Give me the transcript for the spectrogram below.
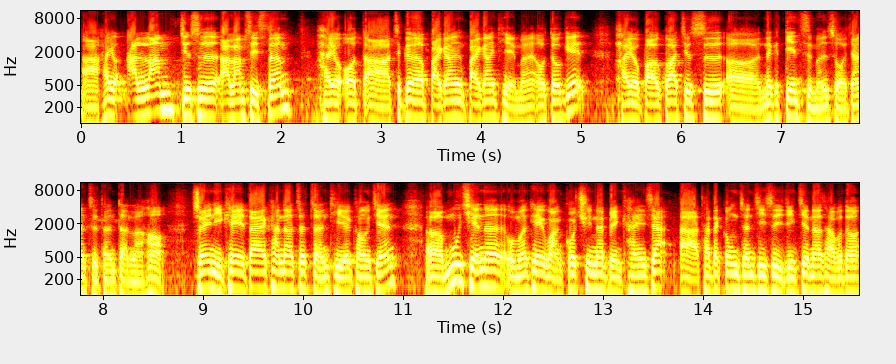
啊，还有 alarm 就是 alarm system，还有哦啊这个白钢白钢铁门 auto gate，还有包括就是呃那个电子门锁这样子等等了哈。所以你可以大家看到这整体的空间，呃，目前呢我们可以往过去那边看一下啊，它的工程其实已经建到差不多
